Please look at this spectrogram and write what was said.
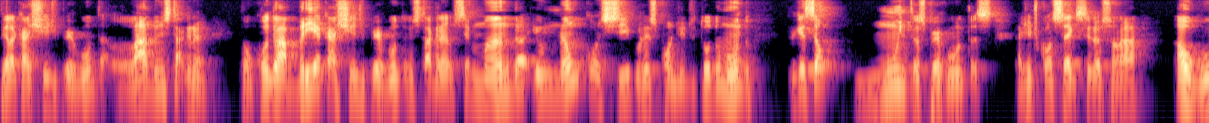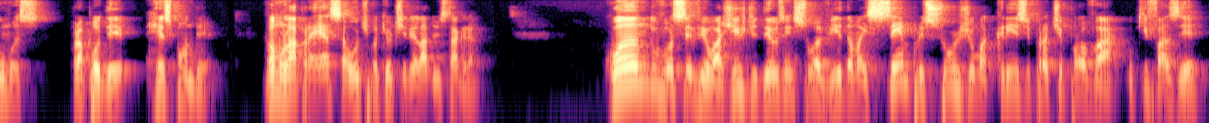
pela caixinha de pergunta lá do Instagram. Então, quando eu abrir a caixinha de perguntas no Instagram, você manda, eu não consigo responder de todo mundo, porque são muitas perguntas. A gente consegue selecionar algumas para poder responder. Vamos lá para essa última que eu tirei lá do Instagram. Quando você vê o agir de Deus em sua vida, mas sempre surge uma crise para te provar, o que fazer?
